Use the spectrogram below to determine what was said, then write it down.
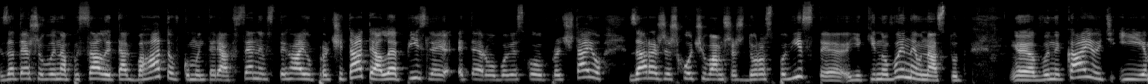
за те, що ви написали так багато в коментарях. Все не встигаю прочитати, але після етеру обов'язково прочитаю. Зараз же ж хочу вам ще ж дорозповісти, які новини в нас тут е, виникають, і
